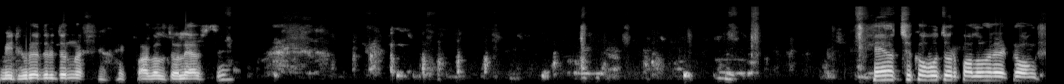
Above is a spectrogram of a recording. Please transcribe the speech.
মিঠুরাদের জন্য আরেক পাগল চলে আসছে। এ হচ্ছে কবুতর পালনের একটা অংশ।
